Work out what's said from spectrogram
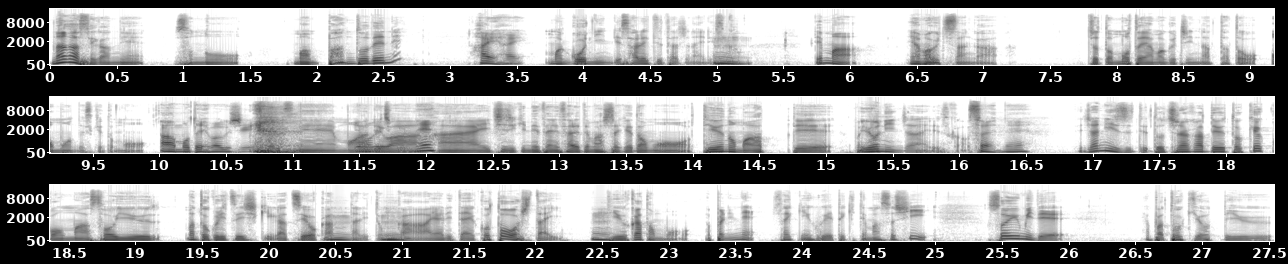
永瀬がね、その、まあバンドでね、はいはい。まあ5人でされてたじゃないでうんすか。でまあ山口さんが、ちょっと元山口になったと思うんですけども、あ、元山口。そうですね、もうあれは、ねはい、一時期ネタにされてましたけども、っていうのもあって、4人じゃないですか。そうやね。ジャニーズってどちらかというと結構まあそういう、まあ、独立意識が強かったりとか、やりたいことをしたいうんっていう方もやっぱりね最近増えてきてますしそういう意味でやっぱ TOKIO っていう、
